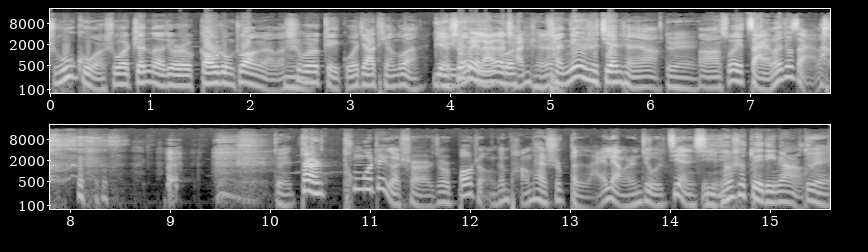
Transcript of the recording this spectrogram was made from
如果说真的就是高中状元了，是不是给国家添乱？也是未来的谗臣，肯定是奸臣啊。对啊，所以宰了就宰了。对，但是通过这个事儿，就是包拯跟庞太师本来两个人就有间隙，已经是对立面了。对，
